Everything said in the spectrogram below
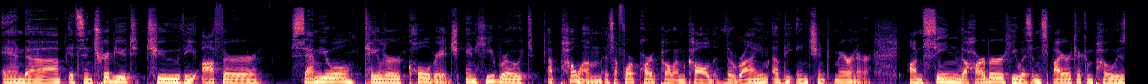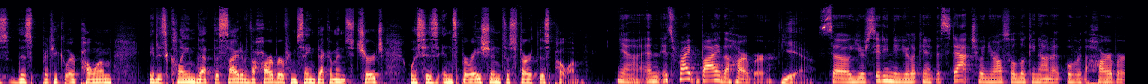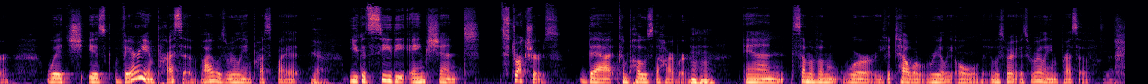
And uh, it's in tribute to the author Samuel Taylor Coleridge, and he wrote a poem. It's a four part poem called The Rime of the Ancient Mariner. On seeing the harbor, he was inspired to compose this particular poem. It is claimed that the sight of the harbor from St. Decuman's Church was his inspiration to start this poem. Yeah, and it's right by the harbor. Yeah. So you're sitting there, you're looking at the statue, and you're also looking out at over the harbor, which is very impressive. I was really impressed by it. Yeah. You could see the ancient structures that composed the harbor. Mm-hmm. And some of them were, you could tell, were really old. It was very, it's really impressive.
